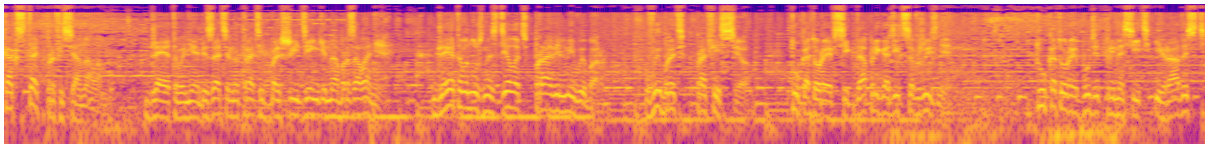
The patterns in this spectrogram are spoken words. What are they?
Как стать профессионалом? Для этого не обязательно тратить большие деньги на образование. Для этого нужно сделать правильный выбор. Выбрать профессию. Ту, которая всегда пригодится в жизни. Ту, которая будет приносить и радость,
